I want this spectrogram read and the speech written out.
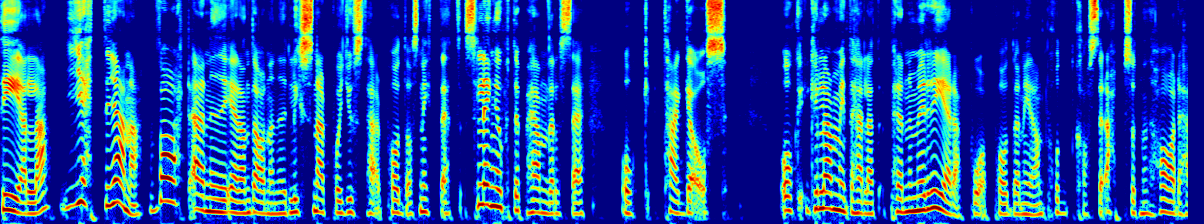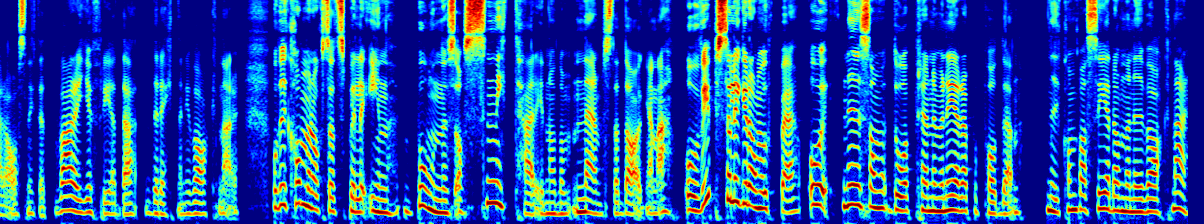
Dela jättegärna. Vart är ni i er dag när ni lyssnar på just det här poddavsnittet? Släng upp det på händelse och tagga oss. Och glöm inte heller att prenumerera på podden i er podcaster-app så att ni har det här avsnittet varje fredag direkt när ni vaknar. Och Vi kommer också att spela in bonusavsnitt här inom de närmsta dagarna. Och vips så ligger de uppe och ni som då prenumererar på podden, ni kommer bara se dem när ni vaknar.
